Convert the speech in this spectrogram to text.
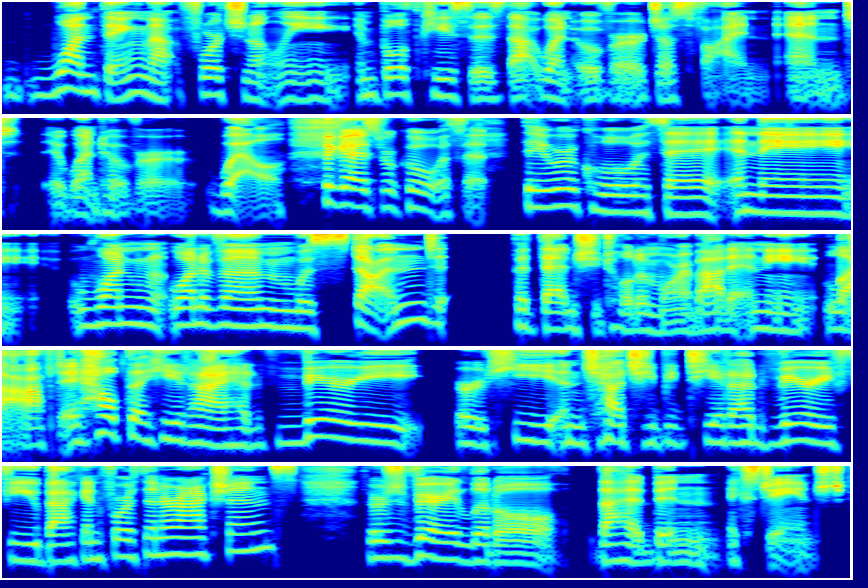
one thing that fortunately in both cases that went over just fine and it went over well. The guys were cool with it. They were cool with it and they one one of them was stunned but then she told him more about it and he laughed. It helped that he and i had very or he and chatgpt had had very few back and forth interactions. There was very little that had been exchanged.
